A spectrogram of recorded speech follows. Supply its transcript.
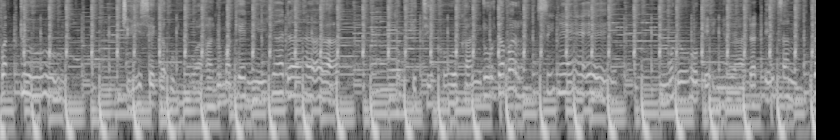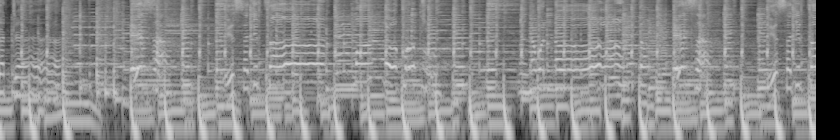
baddu ciise ga'u waanuma keenyi yaada tokkitti koo kan dur dabarsine mudoo keenya yaadadheessan gadda eessa eessa jirta maaloo kootu na wal'aanta eessa eessa jirta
